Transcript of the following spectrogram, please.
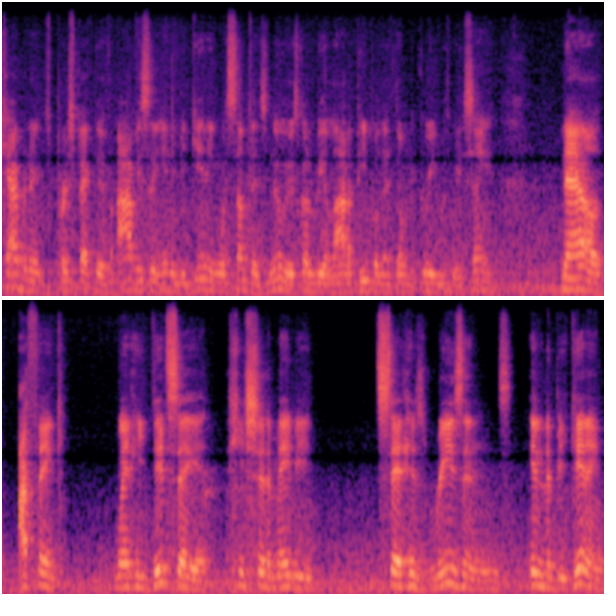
Kaepernick's perspective, obviously in the beginning when something's new, there's going to be a lot of people that don't agree with what he's saying. Now, I think when he did say it, he should have maybe said his reasons in the beginning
